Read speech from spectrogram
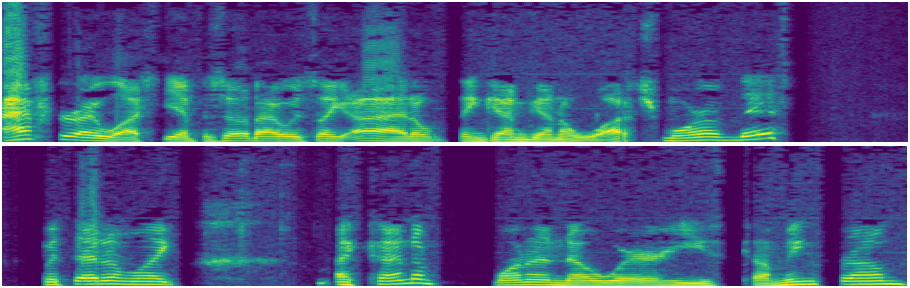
after I watched the episode, I was like, ah, I don't think I'm gonna watch more of this. But then I'm like, I kind of want to know where he's coming from,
